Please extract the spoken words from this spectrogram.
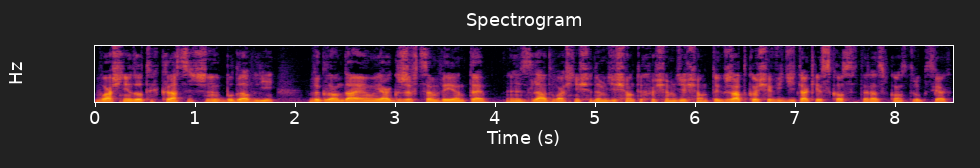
właśnie do tych klasycznych budowli, wyglądają jak żywcem wyjęte z lat właśnie 70., 80. Rzadko się widzi takie skosy teraz w konstrukcjach,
